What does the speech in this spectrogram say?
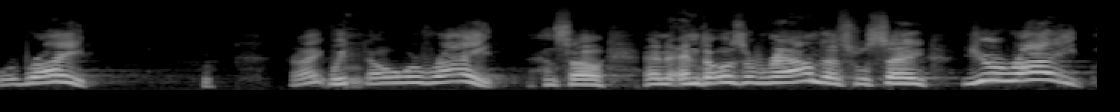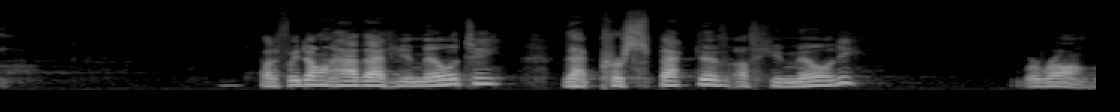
we're right. Right? We know we're right. And so, and, and those around us will say, You're right. But if we don't have that humility, that perspective of humility, we're wrong.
